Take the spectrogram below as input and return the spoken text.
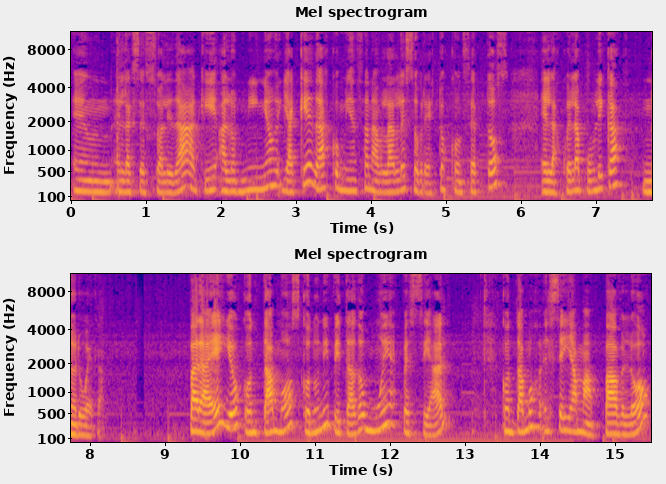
en, la sexualidad aquí a los niños y a qué edad comienzan a hablarles sobre estos conceptos en la escuela pública noruega. Para ello contamos con un invitado muy especial. Contamos, él se llama Pablo,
